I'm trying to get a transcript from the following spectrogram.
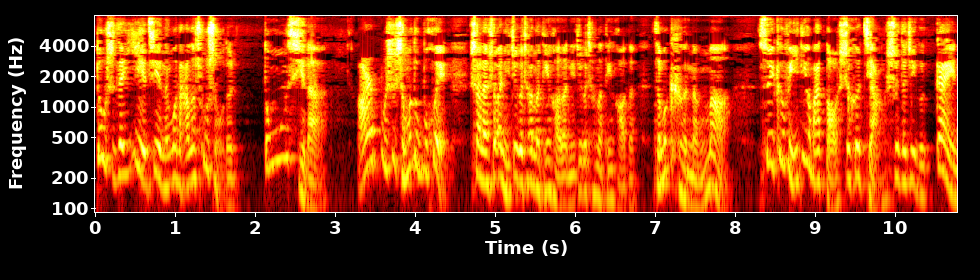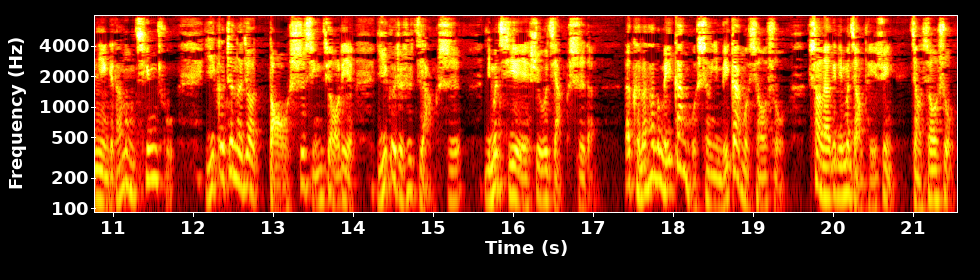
都是在业界能够拿得出手的东西的。而不是什么都不会上来说，哎，你这个唱的挺好的，你这个唱的挺好的，怎么可能嘛？所以各位一定要把导师和讲师的这个概念给他弄清楚。一个真的叫导师型教练，一个只是讲师。你们企业也是有讲师的，那可能他都没干过生意，没干过销售，上来给你们讲培训、讲销售、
